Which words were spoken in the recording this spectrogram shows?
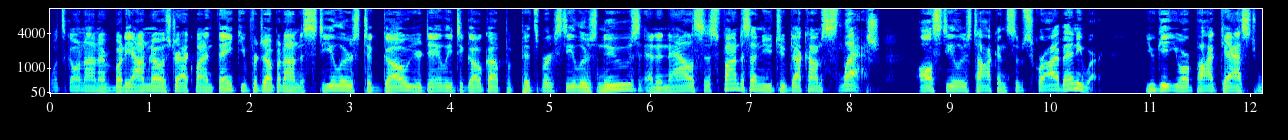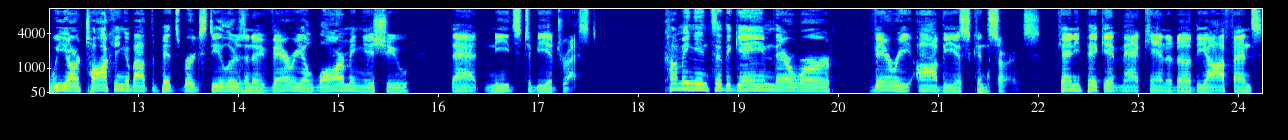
What's going on, everybody? I'm Noah Strackbein. Thank you for jumping on to Steelers to Go, your daily to go cup of Pittsburgh Steelers news and analysis. Find us on youtube.com slash all Steelers talk and subscribe anywhere you get your podcast. We are talking about the Pittsburgh Steelers and a very alarming issue that needs to be addressed. Coming into the game, there were very obvious concerns. Kenny Pickett, Matt Canada, the offense.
